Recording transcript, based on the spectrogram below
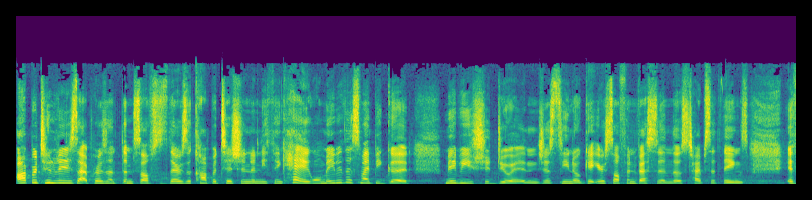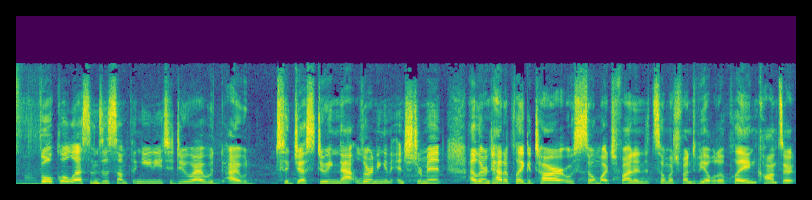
opportunities that present themselves. There's a competition, and you think, hey, well maybe this might be good. Maybe you should do it, and just you know get yourself invested in those types of things. If vocal lessons is something you need to do, I would I would suggest doing that. Learning an instrument. I learned how to play guitar. It was so much fun, and it's so much fun to be able to play in concert.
